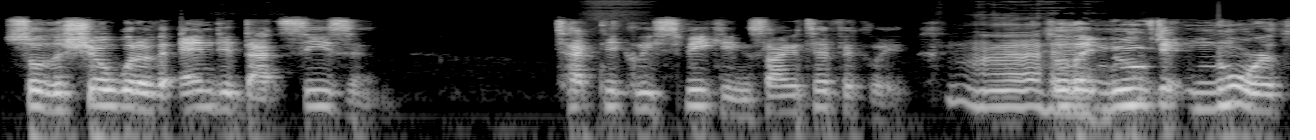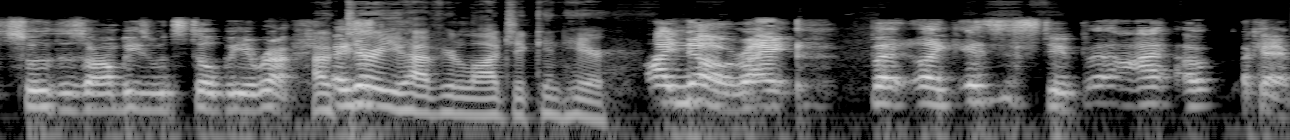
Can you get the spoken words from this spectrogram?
So the show would have ended that season, technically speaking, scientifically. So they moved it north so the zombies would still be around. how dare just- you have your logic in here I know, right? But like, it's just stupid. I, I okay.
